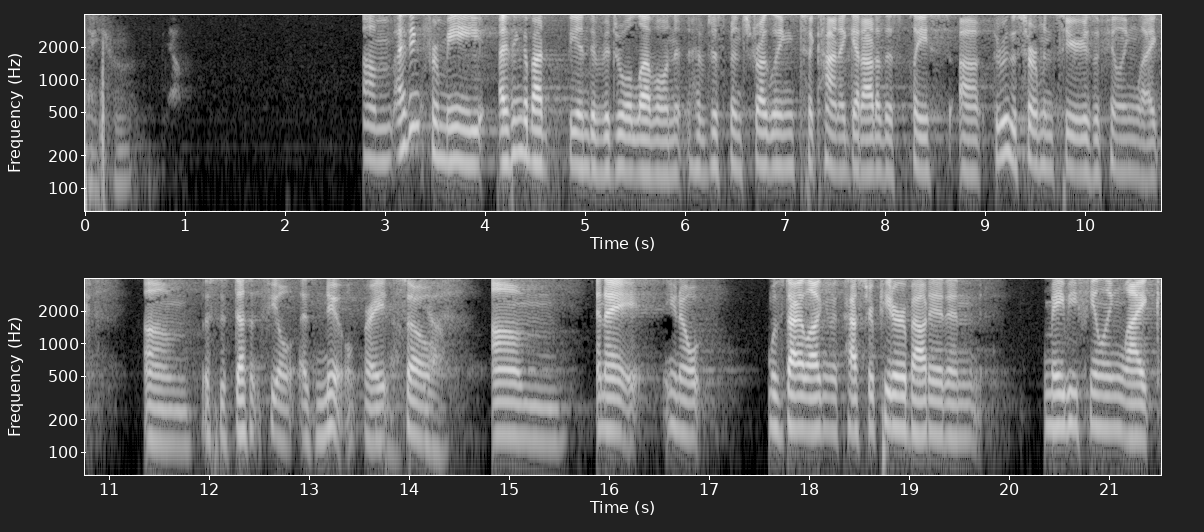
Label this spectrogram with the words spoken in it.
Thank you. Um, I think for me, I think about the individual level and have just been struggling to kind of get out of this place uh, through the sermon series of feeling like um, this is, doesn't feel as new, right? So, um, and I, you know, was dialoguing with Pastor Peter about it and maybe feeling like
